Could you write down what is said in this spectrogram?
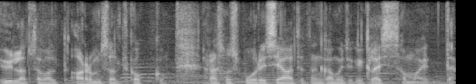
üllatavalt armsalt kokku. Rasmus Puuri seaded on ka muidugi klass omaette.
